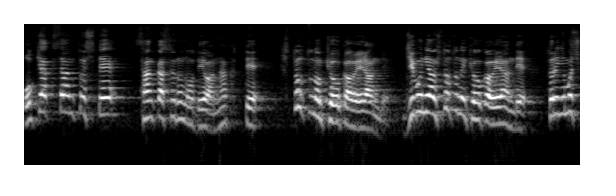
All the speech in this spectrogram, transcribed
お客さんとして参加するのではなくて、一つの教会を選んで、自分に合う一つの教会を選んで、それにもし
